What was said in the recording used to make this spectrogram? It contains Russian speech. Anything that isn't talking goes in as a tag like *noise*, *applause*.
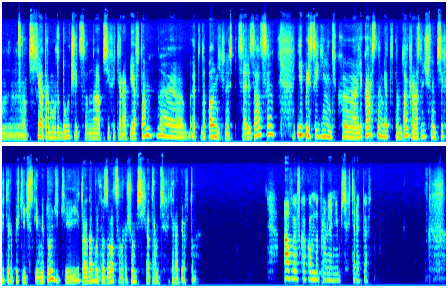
психиатр может доучиться на психотерапевта, э, это дополнительная специализация, и присоединить к лекарственным методам также различные психотерапевтические методики, и тогда будет называться врачом-психиатром-психотерапевтом. А вы в каком направлении психотерапевт?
